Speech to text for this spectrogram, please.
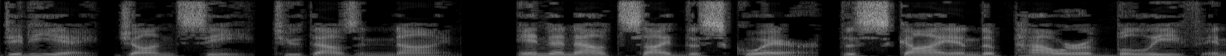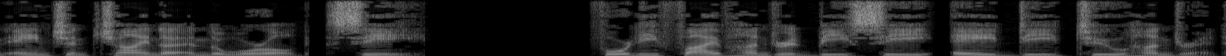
Didier, John C. 2009. In and Outside the Square, The Sky and the Power of Belief in Ancient China and the World, c. 4500 BC, AD 200.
